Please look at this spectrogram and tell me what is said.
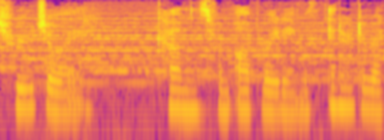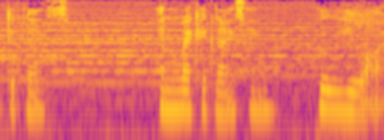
True joy comes from operating with inner directedness and recognizing who you are.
